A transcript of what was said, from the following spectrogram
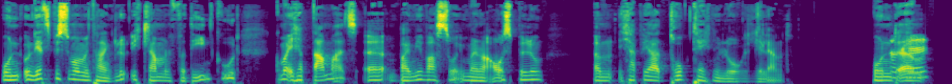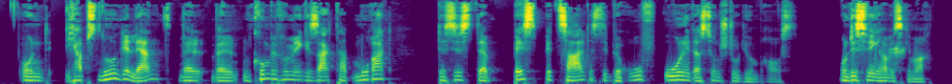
Und, und jetzt bist du momentan glücklich, klar, man verdient gut. Guck mal, ich habe damals, äh, bei mir war es so in meiner Ausbildung, ähm, ich habe ja Drucktechnologe gelernt. Und, Okay. ähm, und ich habe es nur gelernt, weil, weil ein Kumpel von mir gesagt hat, Murat, das ist der bestbezahlteste Beruf, ohne dass du ein Studium brauchst. Und deswegen habe ich es gemacht.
